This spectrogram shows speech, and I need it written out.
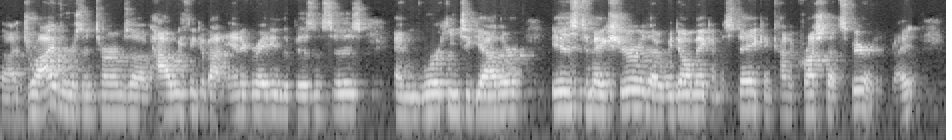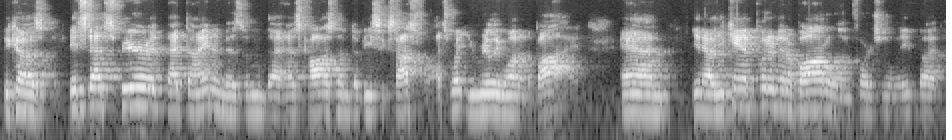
uh, drivers in terms of how we think about integrating the businesses and working together is to make sure that we don't make a mistake and kind of crush that spirit, right? Because it's that spirit, that dynamism that has caused them to be successful. That's what you really wanted to buy. And you know, you can't put it in a bottle, unfortunately, but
